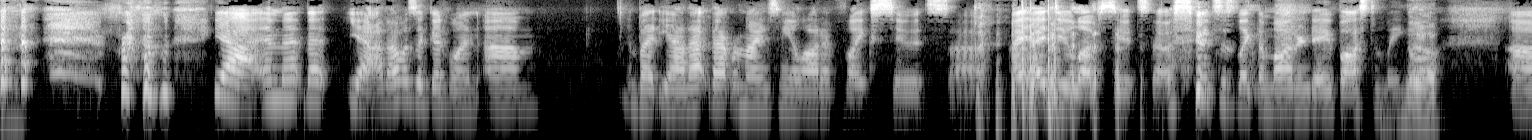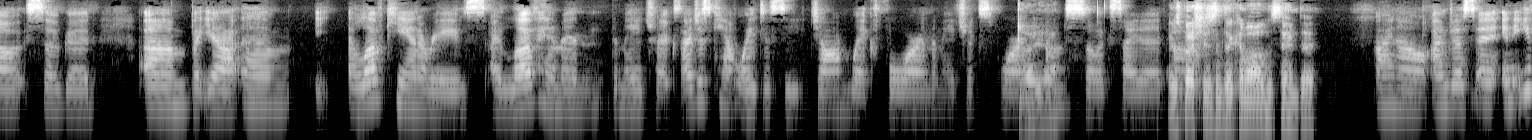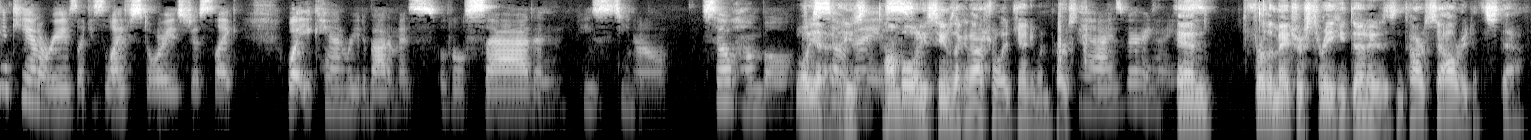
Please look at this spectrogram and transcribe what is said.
From yeah, and that that yeah, that was a good one. Um, but yeah, that that reminds me a lot of like Suits. Uh, I, I do love Suits though. Suits is like the modern day Boston Legal. yeah. Uh, so good. Um, but yeah, um, I love Keanu Reeves. I love him in The Matrix. I just can't wait to see John Wick 4 and The Matrix 4. Oh, yeah. I'm so excited. Especially Um, since they come out on the same day. I know. I'm just, and, and even Keanu Reeves, like his life story is just like what you can read about him is a little sad, and he's, you know, so humble. Well, yeah, so he's nice. humble and he seems like an actually genuine person. Yeah, he's very nice. And for the Matrix Three, he donated his entire salary to the staff,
